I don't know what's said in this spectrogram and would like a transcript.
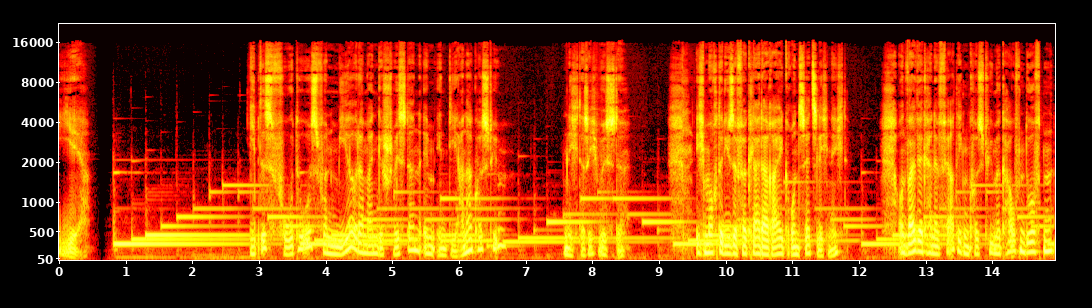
Yeah. Gibt es Fotos von mir oder meinen Geschwistern im Indianerkostüm? Nicht, dass ich wüsste. Ich mochte diese Verkleiderei grundsätzlich nicht. Und weil wir keine fertigen Kostüme kaufen durften,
